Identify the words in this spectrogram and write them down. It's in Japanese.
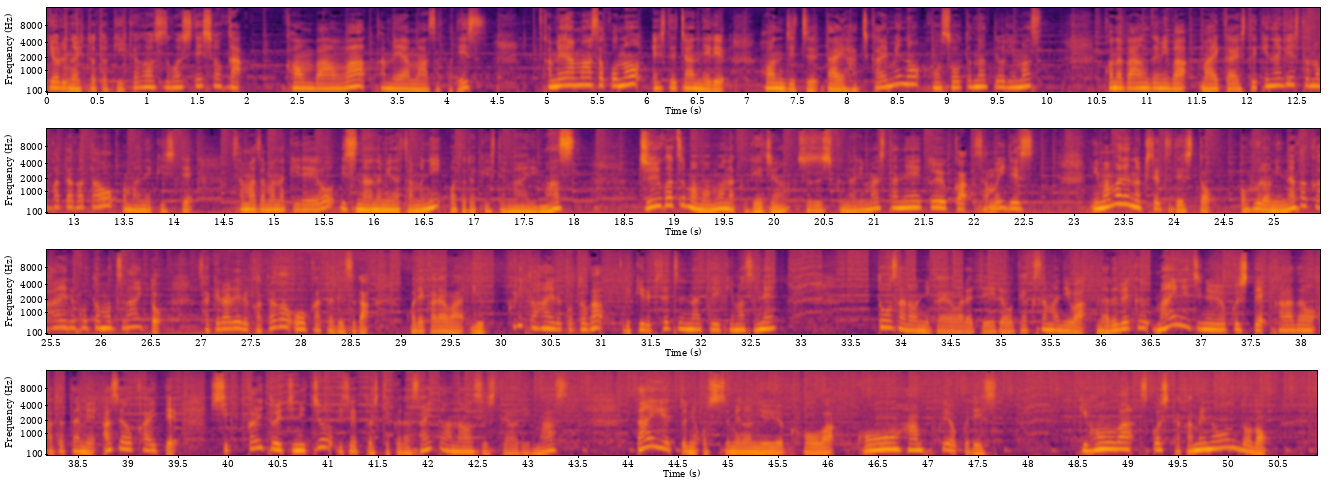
夜のひとときいかがお過ごしでしょうか？こんばんは亀山あさこです。亀山あさこのエステチャンネル本日第8回目の放送となっております。この番組は毎回素敵なゲストの方々をお招きしてさまざまな綺麗をリスナーの皆様にお届けしてまいります。10月も間もなく下旬涼しくなりましたね。というか寒いです。今までの季節ですとお風呂に長く入ることも辛いと避けられる方が多かったですがこれからはゆっくりと入ることができる季節になっていきますね。当サロンに通われているお客様にはなるべく毎日入浴して体を温め汗をかいてしっかりと一日をリセットしてくださいとアナウンスしております。ダイエットにおすすめの入浴法は高温反復浴です。基本は少し高めの温度の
